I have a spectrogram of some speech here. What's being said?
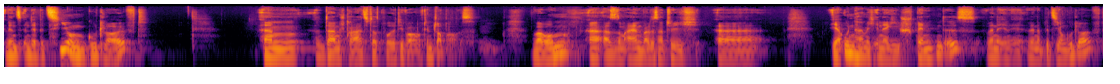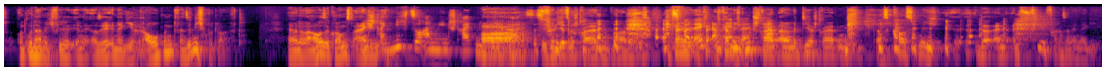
wenn es in der Beziehung gut läuft, ähm, dann strahlt sich das positiv auch auf den Job aus. Warum? Äh, also zum einen, weil es natürlich äh, ja unheimlich energiespendend ist, wenn eine, wenn eine Beziehung gut läuft und unheimlich viel sehr energieraubend, wenn sie nicht gut läuft. Ja, wenn du nach Hause kommst, Ich eigentlich streng nicht so an wie ein Streit mit Oh, dir. Das ist sich mit dir zu streiten, boah, das ist, Das ich kann, ich kann, ich kann mich gut streiten, ja. aber mit dir streiten, das kostet mich äh, ein, ein Vielfaches an Energie.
